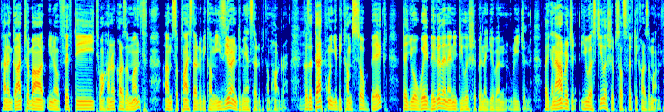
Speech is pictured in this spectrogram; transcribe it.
kind of got to about you know 50 to 100 cars a month, um, supply started to become easier and demand started to become harder. Because mm-hmm. at that point you become so big that you're way bigger than any dealership in a given region. Like an average U.S. dealership sells 50 cars a month.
